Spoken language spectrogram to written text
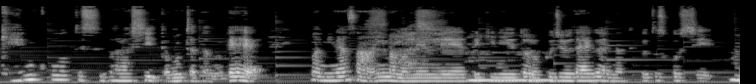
健康って素晴らしいと思っちゃったので、まあ皆さん今の年齢的に言うと60代ぐらいになってくると少しいろ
